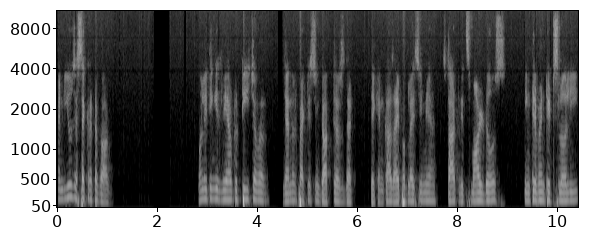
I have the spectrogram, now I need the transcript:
and use a secretagogue. Only thing is we have to teach our general practicing doctors that they can cause hypoglycemia, start with small dose, increment it slowly,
